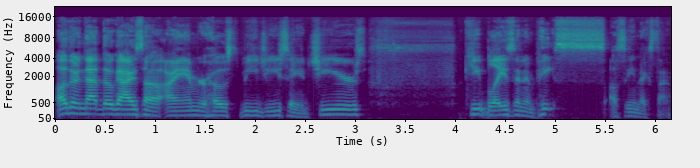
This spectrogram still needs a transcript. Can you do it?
Other than that, though, guys, uh, I am your host, BG, saying cheers. Keep blazing and peace. I'll see you next time.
